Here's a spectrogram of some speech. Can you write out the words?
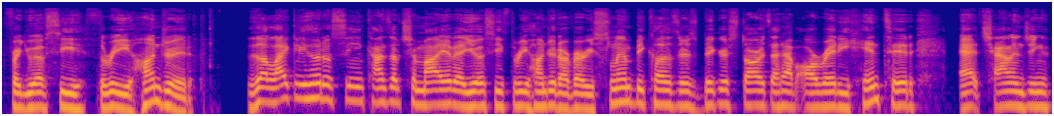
for UFC 300. The likelihood of seeing Khamzat Chimaev at UFC 300 are very slim because there's bigger stars that have already hinted at challenging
